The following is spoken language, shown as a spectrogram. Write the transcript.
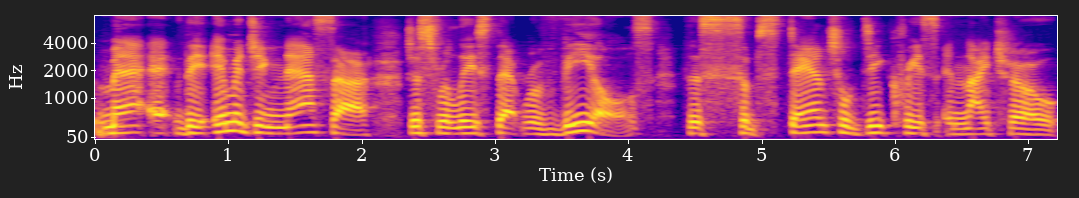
the imaging NASA just released that reveals the substantial decrease in nitro,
